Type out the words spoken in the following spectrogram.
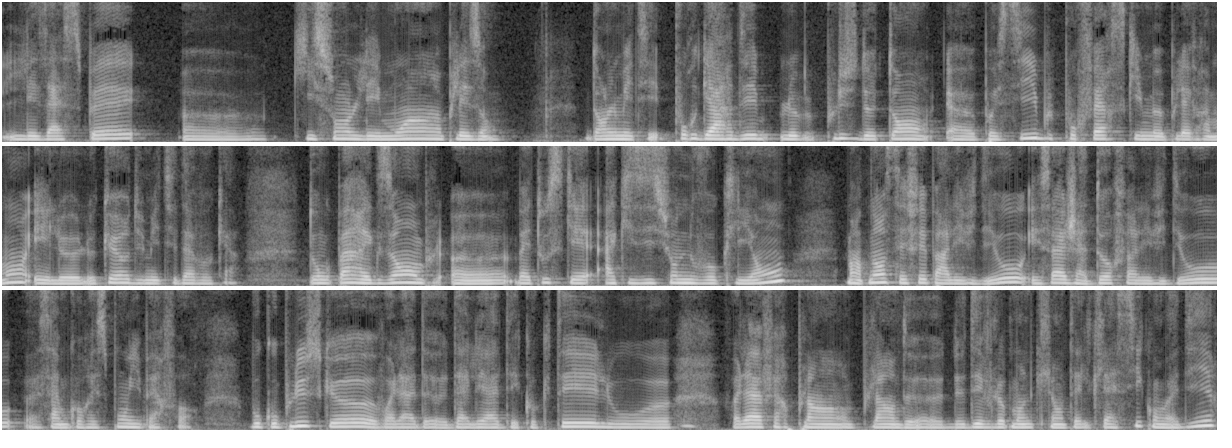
les aspects qui sont les moins plaisants dans le métier pour garder le plus de temps euh, possible pour faire ce qui me plaît vraiment et le, cœur du métier d'avocat. Donc par exemple, euh, bah, tout ce qui est acquisition de nouveaux clients, maintenant c'est fait par les vidéos et ça j'adore faire les vidéos, euh, ça me correspond hyper fort. Beaucoup plus que voilà d'aller à des cocktails ou voilà faire plein, plein de, de, développement de clientèle classique on va dire.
